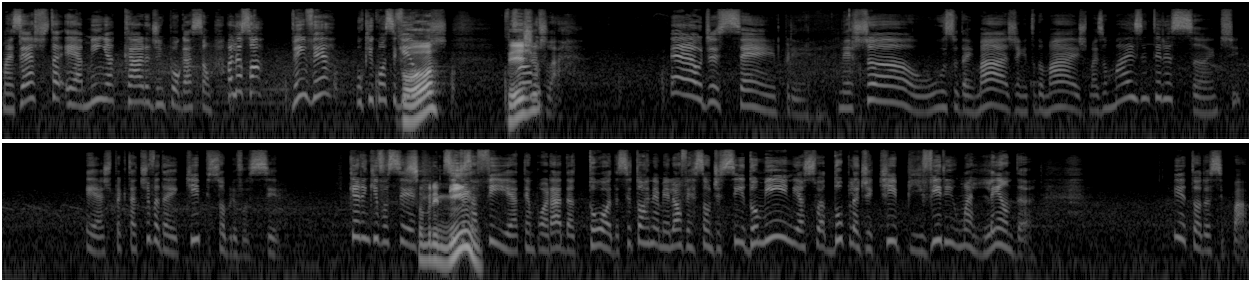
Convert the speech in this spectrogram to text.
mas esta é a minha cara de empolgação. Olha só, vem ver o que conseguimos. Vejo. Vamos lá. É o de sempre. Merchan, o uso da imagem e tudo mais, mas o mais interessante é a expectativa da equipe sobre você. Querem que você Sobre mim? desafie a temporada toda, se torne a melhor versão de si, domine a sua dupla de equipe e vire uma lenda. E todo esse papo.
